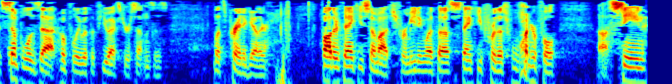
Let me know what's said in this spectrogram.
as simple as that, hopefully with a few extra sentences. Let's pray together. Father, thank you so much for meeting with us. Thank you for this wonderful uh, scene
